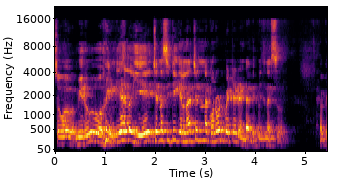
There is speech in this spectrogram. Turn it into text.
సో మీరు ఇండియాలో ఏ చిన్న సిటీకి వెళ్ళినా చిన్న కొరోడు పెట్టాడండి అది బిజినెస్. ఒక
